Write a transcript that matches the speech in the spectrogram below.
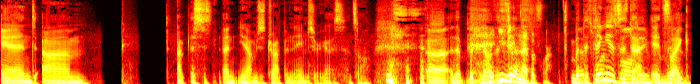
and um, this is uh, you know I'm just dropping names here, guys. That's all. Uh, the, but no, you've thing, done that before. But That's the thing is, is that it's like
